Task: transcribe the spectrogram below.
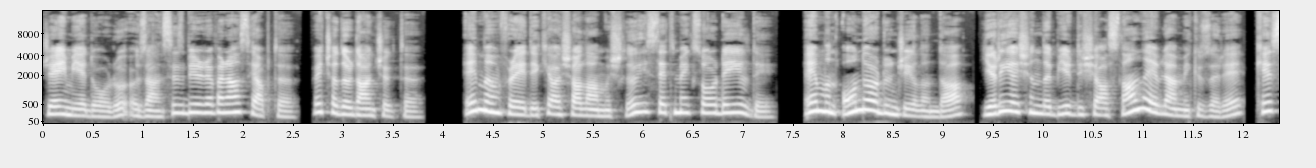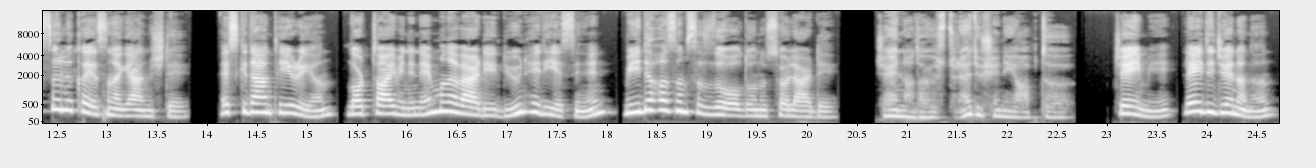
Jamie'ye doğru özensiz bir reverans yaptı ve çadırdan çıktı. Aemon Frey'deki aşağılanmışlığı hissetmek zor değildi. Aemon 14. yılında yarı yaşında bir dişi aslanla evlenmek üzere Casterly kayasına gelmişti. Eskiden Tyrion, Lord Tywin'in Aemon'a verdiği düğün hediyesinin mide hazımsızlığı olduğunu söylerdi. Jaina da üstüne düşeni yaptı. Jamie, Lady Jenna'nın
